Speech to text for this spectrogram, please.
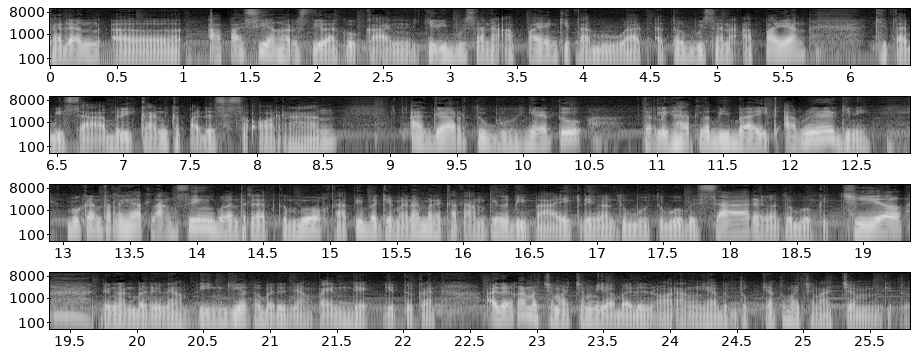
kadang uh, apa sih yang harus dilakukan? Jadi busana apa yang kita buat atau busana apa yang kita bisa berikan kepada seseorang agar tubuhnya itu terlihat lebih baik. Artinya gini, bukan terlihat langsing, bukan terlihat gemuk, tapi bagaimana mereka tampil lebih baik dengan tubuh-tubuh besar, dengan tubuh kecil, dengan badan yang tinggi atau badan yang pendek gitu kan. Ada kan macam-macam ya badan orang ya bentuknya tuh macam-macam gitu.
